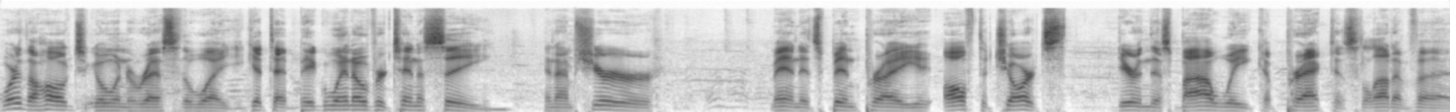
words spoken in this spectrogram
where are the Hogs going the rest of the way? You get that big win over Tennessee, and I'm sure, man, it's been probably off the charts during this bye week of practice. A lot of uh,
